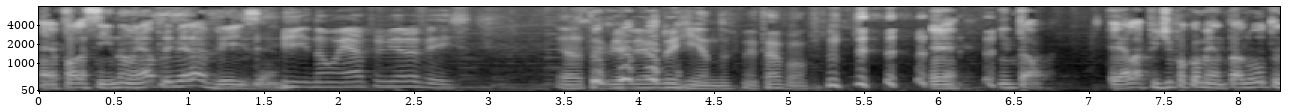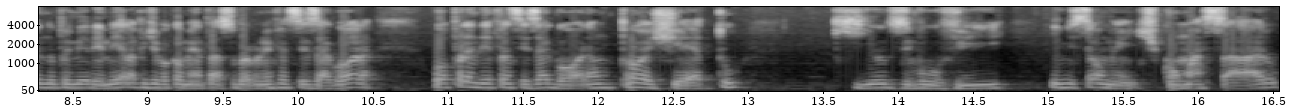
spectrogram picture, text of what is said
É, fala assim, não é a primeira vez, né? E não é a primeira vez. Ela tá me olhando e rindo, mas tá bom. É, então, ela pediu para comentar no outro, no primeiro e-mail, ela pediu para comentar sobre Aprender Francês Agora. O Aprender Francês Agora é um projeto que eu desenvolvi inicialmente com o Massaro,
